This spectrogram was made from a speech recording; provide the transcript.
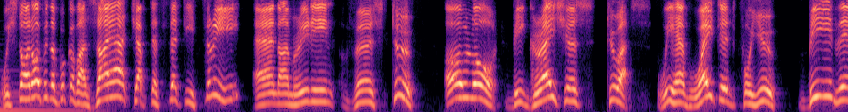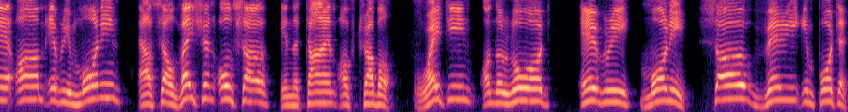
We start off in the book of Isaiah, chapter 33, and I'm reading verse 2. O Lord, be gracious to us. We have waited for you. Be their arm um, every morning our salvation also in the time of trouble, waiting on the Lord every morning. So very important.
